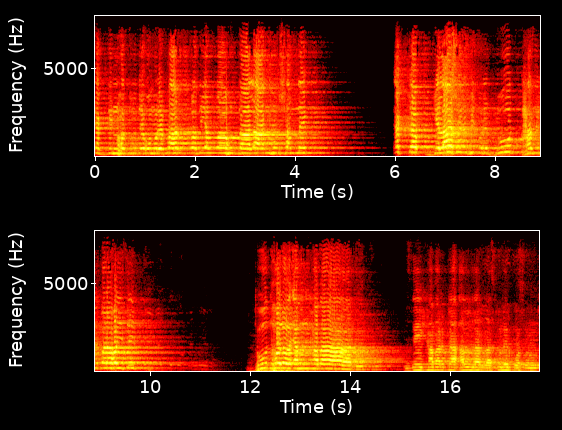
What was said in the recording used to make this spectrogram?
একদিন হযরতে ওমরে ফারুক রাদিয়াল্লাহু তাআলা আনহুর সামনে একটা গেলাসের ভিতরে দুধ হাজির করা হয়েছে। দুধ হলো এমন খাবার যে খাবারটা আল্লাহর রাসূলের পছন্দ।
